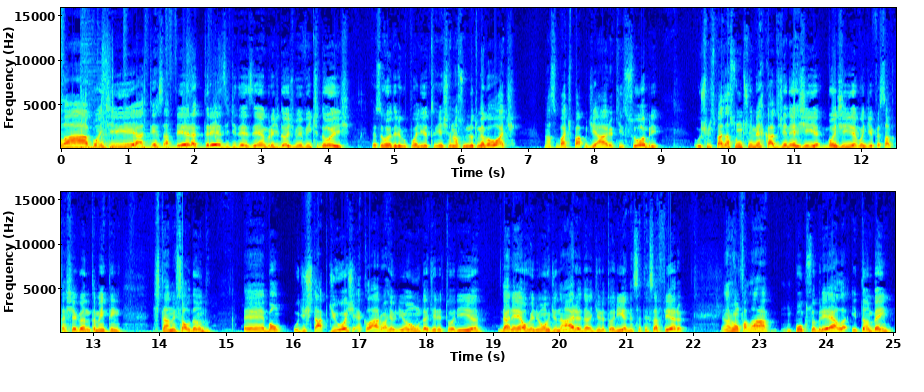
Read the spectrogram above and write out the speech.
Olá, bom dia! Terça-feira, 13 de dezembro de 2022. Eu sou Rodrigo Polito e este é o nosso Minuto Megawatt, nosso bate-papo diário aqui sobre os principais assuntos no mercado de energia. Bom dia, bom dia pessoal que está chegando, também tem está nos saudando. É, bom, o destaque de hoje é claro a reunião da diretoria da ANEEL, reunião ordinária da diretoria nessa terça-feira. Nós vamos falar um pouco sobre ela e também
